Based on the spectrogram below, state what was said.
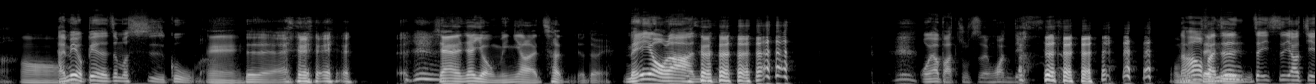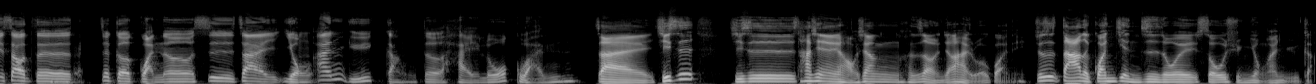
嘛，哦，还没有变得这么世故嘛，哎，对不对？现在人家有名要来蹭，就对了。没有啦。我要把主持人换掉。然后反正这一次要介绍的这个馆呢，是在永安渔港的海螺馆。在其实其实他现在好像很少人叫海螺馆诶，就是大家的关键字都会搜寻永安渔港，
